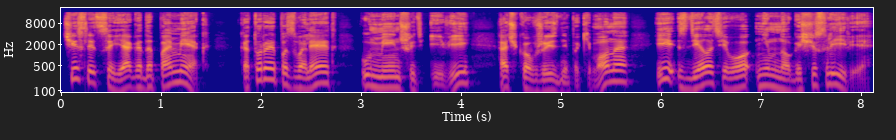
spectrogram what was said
числится ягода помек — которая позволяет уменьшить EV, очков жизни покемона, и сделать его немного счастливее.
